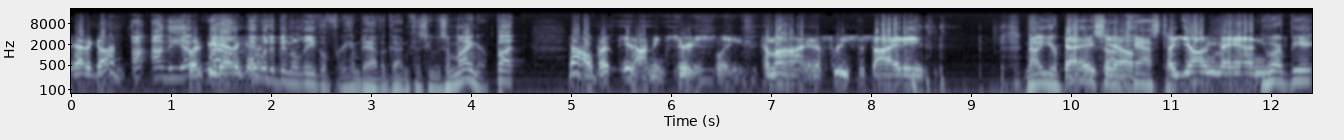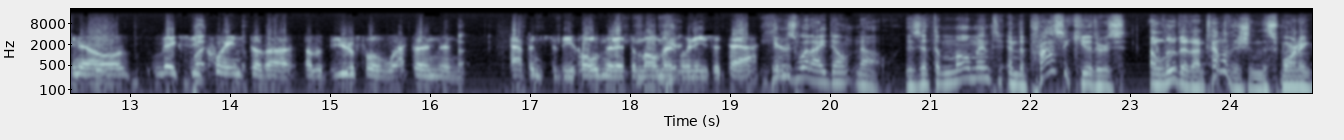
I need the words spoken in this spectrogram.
had a gun? Uh, on the What if he had a gun? it would have been illegal for him to have a gun because he was a minor. But No, but you know, I mean, seriously, come on! In a free society, now you're uh, being you know, sarcastic. a young man, You are being- you know, makes the acquaintance of a of a beautiful weapon and happens to be holding it at the moment Here- when he's attacked. Here's what I don't know is at the moment, and the prosecutors alluded on television this morning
